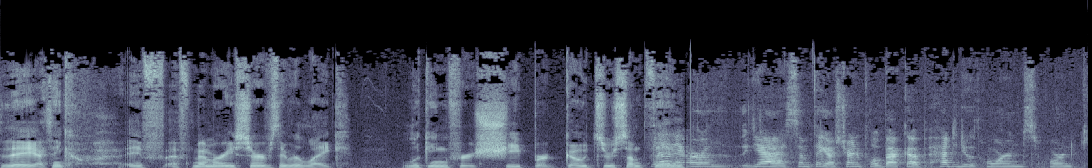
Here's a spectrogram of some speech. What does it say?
They, I think, if if memory serves, they were like looking for sheep or goats or something. Yeah, they were. Yeah, something. I was trying to pull it back up. It had to do with horns, horned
